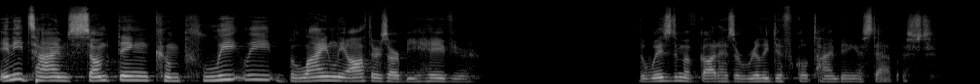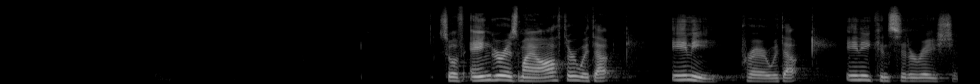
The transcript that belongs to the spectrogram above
Anytime something completely blindly authors our behavior, the wisdom of God has a really difficult time being established. So, if anger is my author without any prayer without any consideration.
